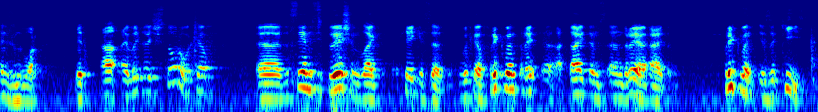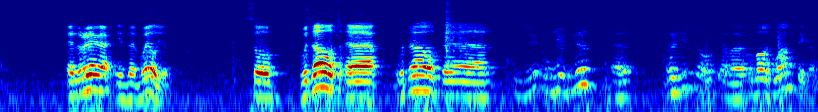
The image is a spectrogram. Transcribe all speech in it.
engine works. With uh, with page store we have uh, the same situation like Heikki said. We have frequent uh, items and rare items. Frequent is the keys, and rare is the values. So without uh, without uh, new GIN, uh, traditional uh, about one second.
